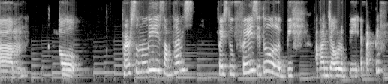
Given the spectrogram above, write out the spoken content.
Um, So personally sometimes face to face itu lebih akan jauh lebih efektif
